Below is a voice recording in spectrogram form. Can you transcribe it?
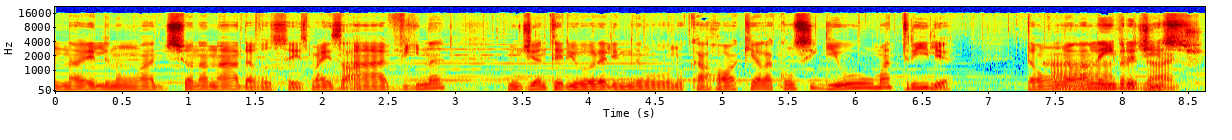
na- ele não adiciona nada a vocês. Mas Tá. a Vina, no dia anterior ali no, no carroque, ela conseguiu uma trilha. Então ela Ah, lembra verdade. disso.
